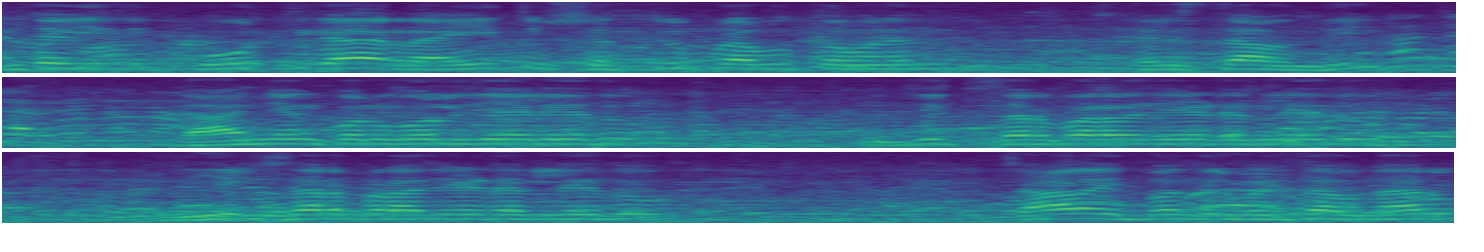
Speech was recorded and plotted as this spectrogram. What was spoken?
అంటే ఇది పూర్తిగా రైతు శత్రు ప్రభుత్వం అనేది తెలుస్తూ ఉంది. ధాన్యం కొనుగోలు చేయలేదు విద్యుత్ సరఫరా చేయడం లేదు నీళ్ళు సరఫరా చేయడం లేదు. చాలా ఇబ్బందులు పెడతా ఉన్నారు.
